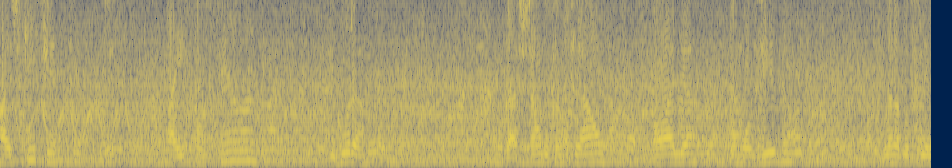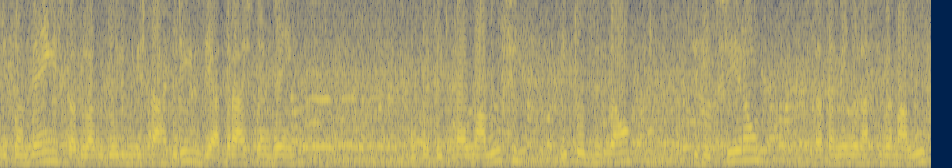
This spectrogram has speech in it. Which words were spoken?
a esquife de Ayrton Senna, segura no caixão do campeão, olha, comovido. Governador Freire também está do lado dele, o ministro Argrives, e atrás também o prefeito Paulo Maluf, e todos então se retiram. Está também Dona Silvia Maluf,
